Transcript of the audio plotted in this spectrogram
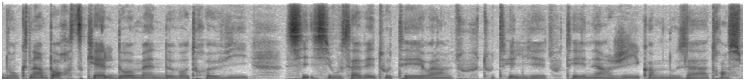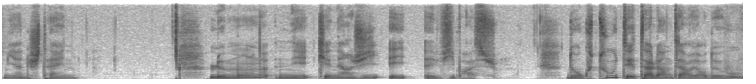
donc n'importe quel domaine de votre vie, si, vous savez, tout est, voilà, tout, est lié, tout est énergie, comme nous a transmis Einstein. Le monde n'est qu'énergie et vibration. Donc tout est à l'intérieur de vous.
